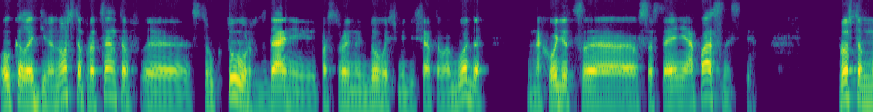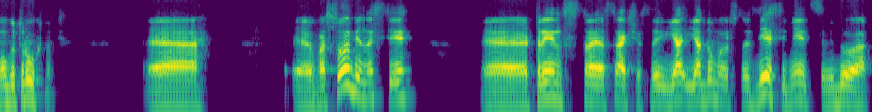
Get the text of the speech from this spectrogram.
около 90% э, структур зданий, построенных до 80 -го года, находятся в состоянии опасности. Просто могут рухнуть. Э, Э, в особенности Train Structures. Я, я думаю, что здесь имеется в виду о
